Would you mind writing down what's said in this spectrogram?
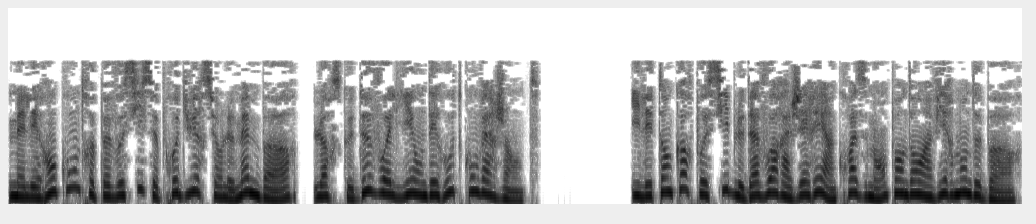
Mais les rencontres peuvent aussi se produire sur le même bord, lorsque deux voiliers ont des routes convergentes. Il est encore possible d'avoir à gérer un croisement pendant un virement de bord.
